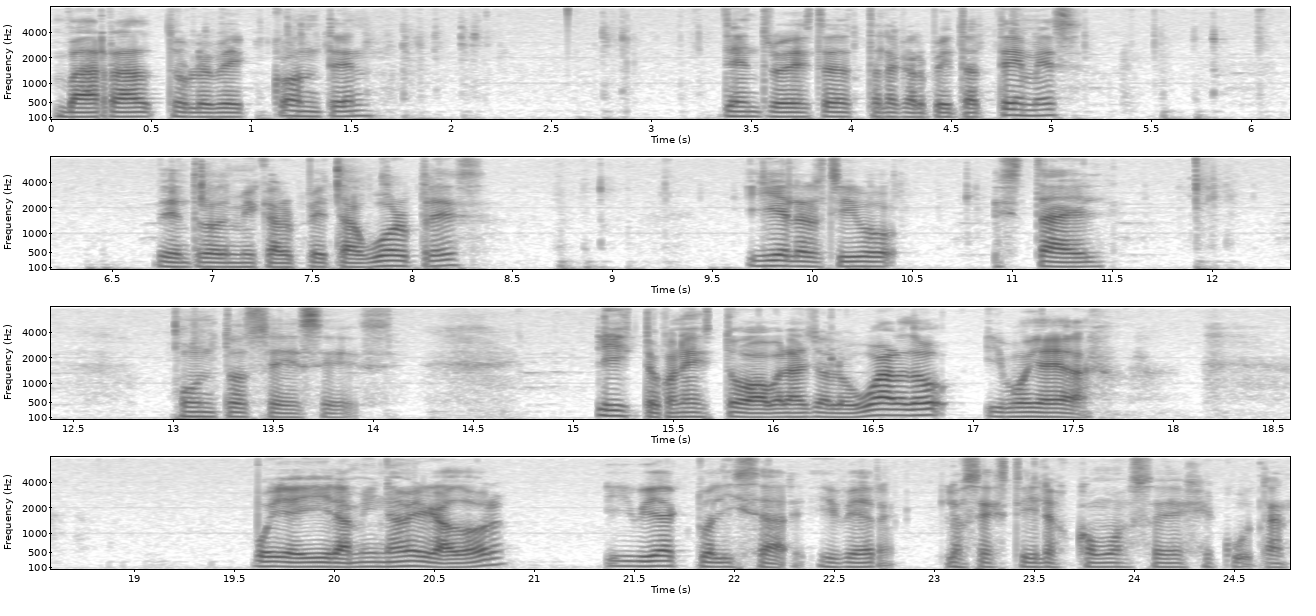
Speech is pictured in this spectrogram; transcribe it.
barra wcontent dentro de esta está la carpeta temes. Dentro de mi carpeta wordpress. Y el archivo style .css listo con esto ahora ya lo guardo y voy a voy a ir a mi navegador y voy a actualizar y ver los estilos cómo se ejecutan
